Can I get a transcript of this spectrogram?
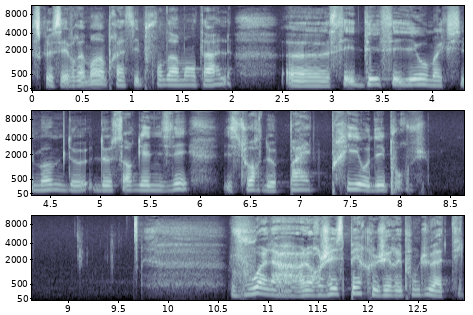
parce que c'est vraiment un principe fondamental, euh, c'est d'essayer au maximum de, de s'organiser, histoire de ne pas être pris au dépourvu. Voilà, alors j'espère que j'ai répondu à tes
